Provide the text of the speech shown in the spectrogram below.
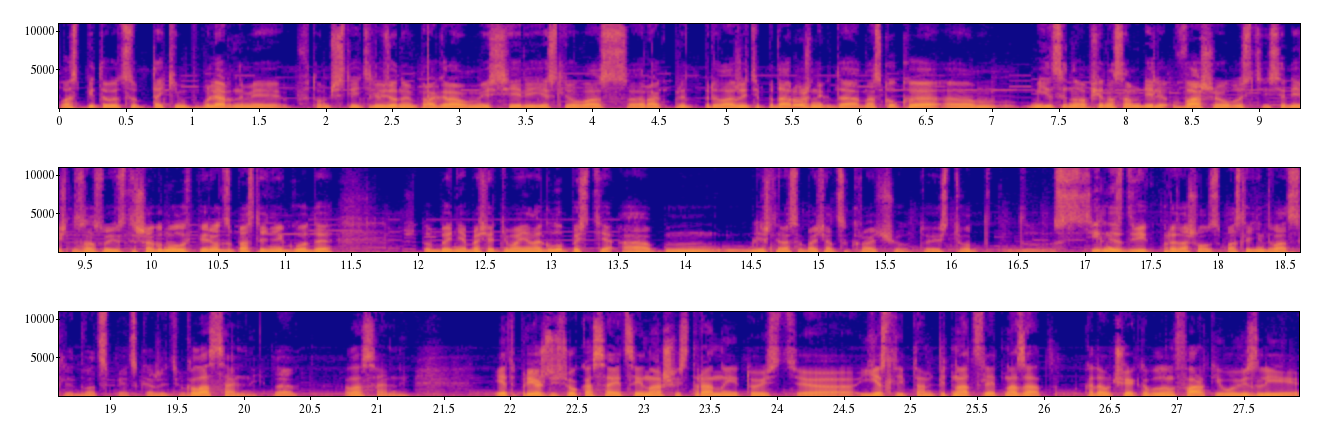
воспитываются такими популярными, в том числе и телевизионными программами из серии «Если у вас рак, при- приложите подорожник», да, насколько эм, медицина вообще на самом деле в вашей области сердечно-сосудистой шагнула вперед за последние годы, чтобы не обращать внимания на глупости, а м, лишний раз обращаться к врачу. То есть вот э, сильный сдвиг произошел за последние 20 лет, 25, скажите. Колоссальный. да? Колоссальный. И это прежде всего касается и нашей страны. То есть, э, если там 15 лет назад, когда у человека был инфаркт, его везли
